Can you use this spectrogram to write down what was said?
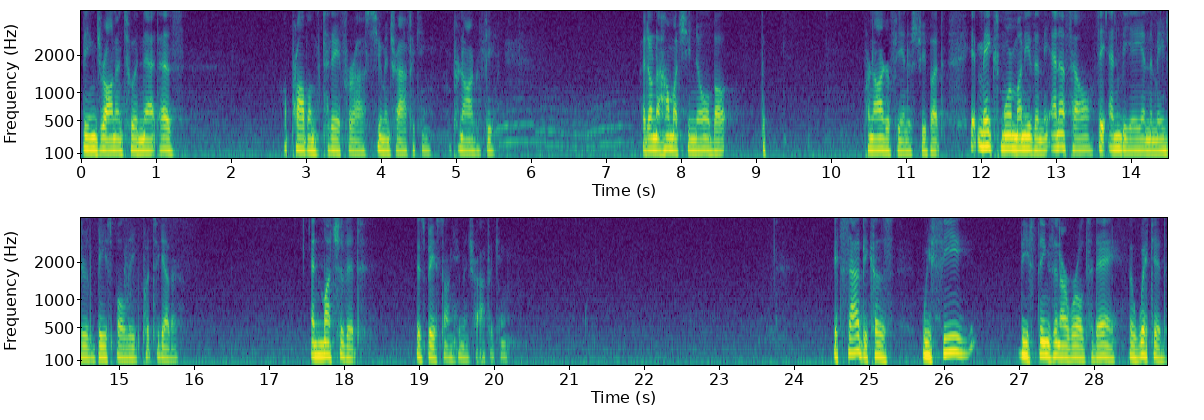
being drawn into a net as a problem today for us human trafficking, pornography. I don't know how much you know about the pornography industry, but it makes more money than the NFL, the NBA, and the Major Baseball League put together. And much of it is based on human trafficking. It's sad because we see these things in our world today the wicked,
